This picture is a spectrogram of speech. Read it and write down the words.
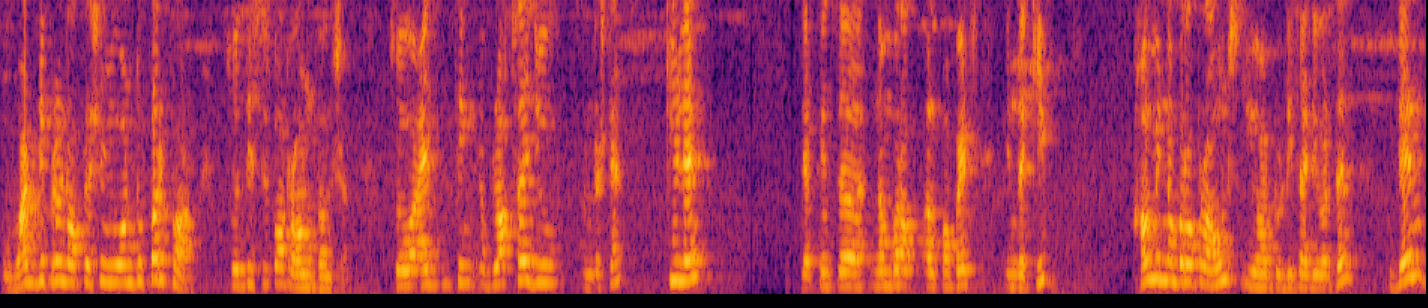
what different operation you want to perform. So this is called round function. So i think block size you understand key length that means the number of alphabets in the key how many number of rounds you have to decide yourself then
